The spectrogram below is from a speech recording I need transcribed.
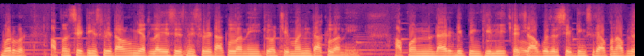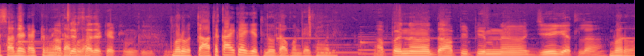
बरोबर? आपण सेटिंग स्प्रे टाळून घेतला एस एसने स्प्रे टाकला नाही किंवा चिमानी टाकला नाही. आपण डायरेक्ट डिपिंग केली त्याच्या अगोदर सेटिंग स्प्रे आपण आपल्या साध्या ट्रॅक्टरने टाकला. साध्या ट्रॅक्टरने बरोबर? तर आता काय काय घेतलं होतं आपण त्याच्यामध्ये? आपण दहा पीपीएम जे घेतला बरोबर.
